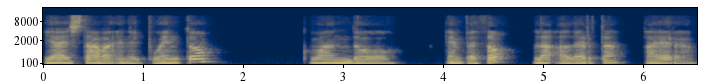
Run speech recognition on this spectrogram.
Я estaba en el puente cuando empezó la alerta aérea.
